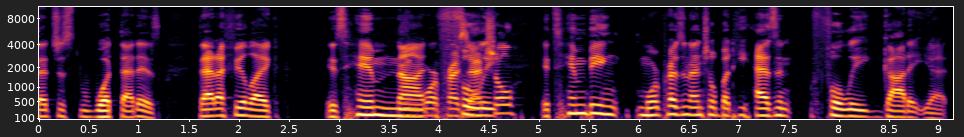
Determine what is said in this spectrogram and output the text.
that's just what that is. That I feel like is him not more fully- presidential? it's him being more presidential, but he hasn't fully got it yet.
